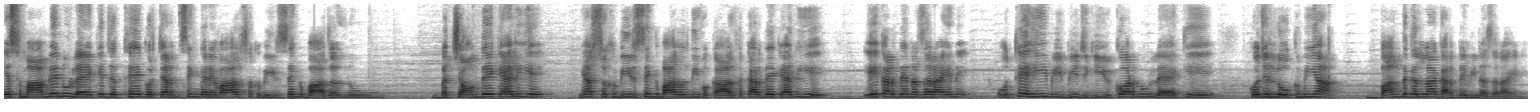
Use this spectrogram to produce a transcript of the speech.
ਇਸ ਮਾਮਲੇ ਨੂੰ ਲੈ ਕੇ ਜਿੱਥੇ ਗੁਰਚਰਨ ਸਿੰਘ ਗਰੇਵਾਲ ਸੁਖਬੀਰ ਸਿੰਘ ਬਾਦਲ ਨੂੰ ਬਚਾਉਂਦੇ ਕਹਿ ਲਈਏ ਜਾਂ ਸੁਖਬੀਰ ਸਿੰਘ ਬਾਦਲ ਦੀ ਵਕਾਲਤ ਕਰਦੇ ਕਹਿ ਦਈਏ, ਇਹ ਕਰਦੇ ਨਜ਼ਰ ਆਏ ਨੇ। ਉੱਥੇ ਹੀ ਬੀਬੀ ਜਗੀਰ ਕੌਰ ਨੂੰ ਲੈ ਕੇ ਕੁਝ ਲੋਕਮੀਆਂ ਬੰਦ ਗੱਲਾਂ ਕਰਦੇ ਵੀ ਨਜ਼ਰ ਆਏ ਨੇ।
